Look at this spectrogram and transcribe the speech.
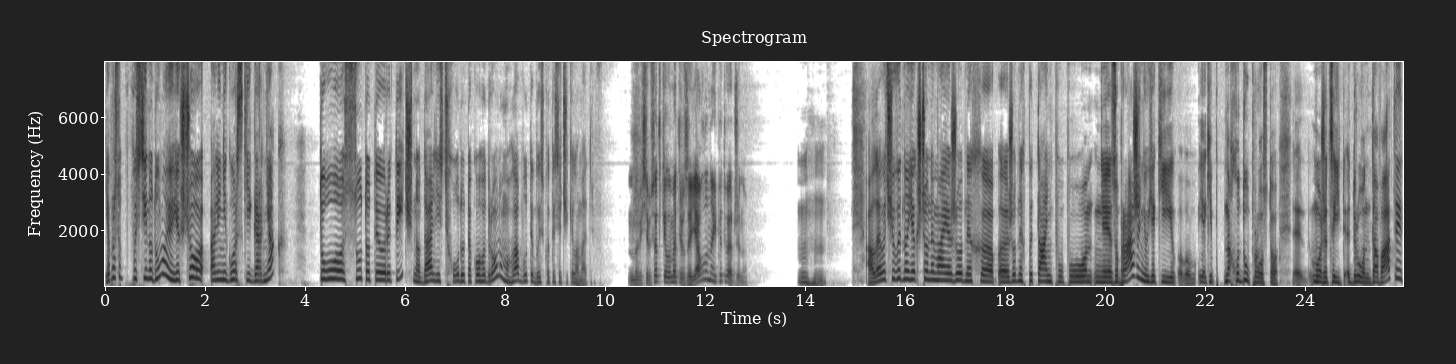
Я просто постійно думаю, якщо Алінігорський гарняк, то суто теоретично дальність ходу такого дрону могла бути близько тисячі кілометрів. Ну, 800 кілометрів заявлено і підтверджено. Угу. Але очевидно, якщо немає жодних, е, е, жодних питань по, по е, зображенню, які, які на ходу просто може цей дрон давати,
